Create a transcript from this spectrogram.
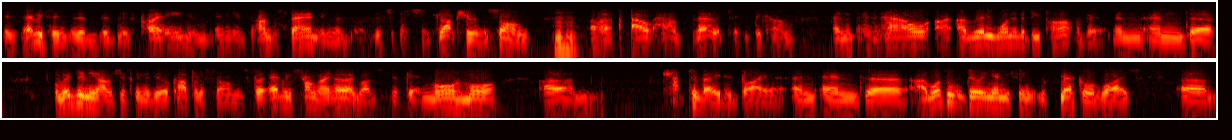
his everything, his, his playing and, and his understanding of the structure of the song, Mm-hmm. uh, how how developed it had become, and and how I, I really wanted to be part of it. And and uh, originally I was just going to do a couple of songs, but every song I heard was just getting more and more um, captivated by it. And and uh, I wasn't doing anything record wise um,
